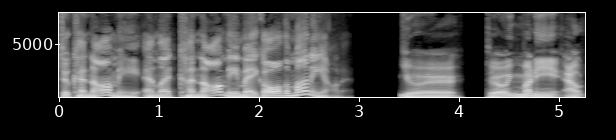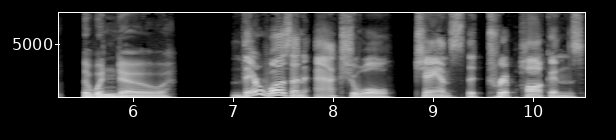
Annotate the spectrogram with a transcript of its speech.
to Konami and let Konami make all the money on it? You're throwing money out the window. There was an actual chance that Trip Hawkins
